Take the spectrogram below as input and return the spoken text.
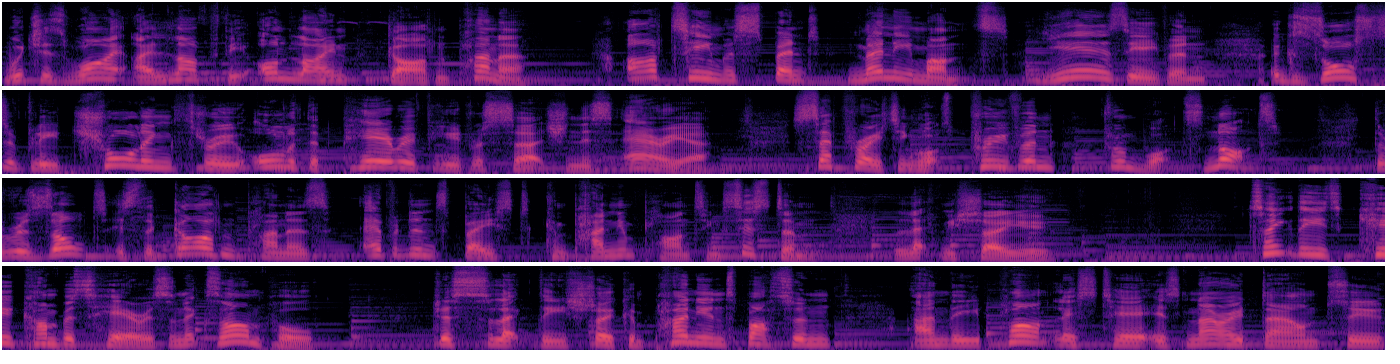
which is why I love the online garden planner. Our team has spent many months, years even, exhaustively trawling through all of the peer-reviewed research in this area, separating what's proven from what's not. The result is the Garden Planner's evidence-based companion planting system. Let me show you. Take these cucumbers here as an example. Just select the Show Companions button and the plant list here is narrowed down to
